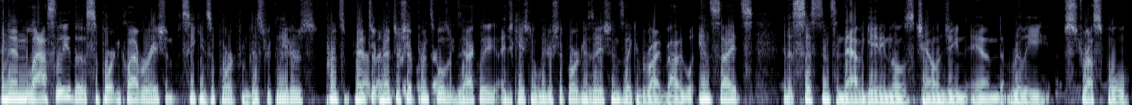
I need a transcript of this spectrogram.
And then lastly, the support and collaboration, seeking support from district leaders, princip- mentor, mentor- mentorship principals, exactly, educational leadership organizations. They can provide valuable insights and assistance in navigating those challenging and really stressful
